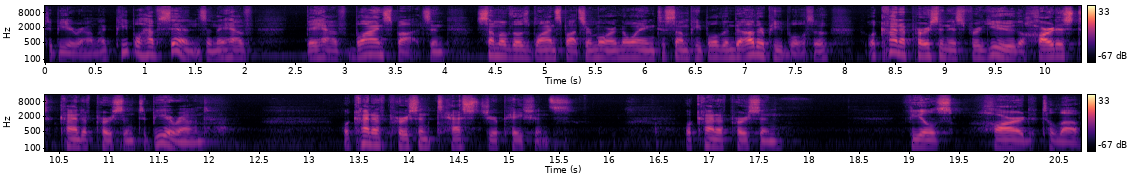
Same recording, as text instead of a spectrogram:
to be around? Like people have sins and they have they have blind spots and some of those blind spots are more annoying to some people than to other people. So what kind of person is for you the hardest kind of person to be around? What kind of person tests your patience? What kind of person feels hard to love?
